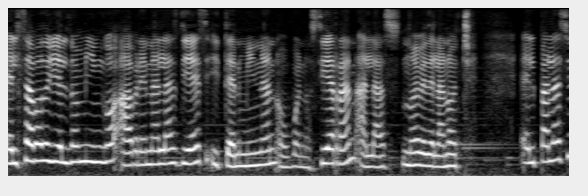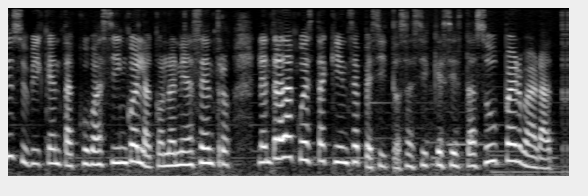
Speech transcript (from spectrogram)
El sábado y el domingo abren a las 10 y terminan, o bueno, cierran a las 9 de la noche. El palacio se ubica en Tacuba 5, en la colonia Centro. La entrada cuesta 15 pesitos, así que sí está súper barato.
